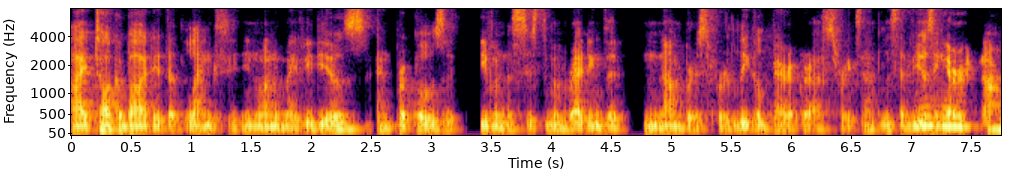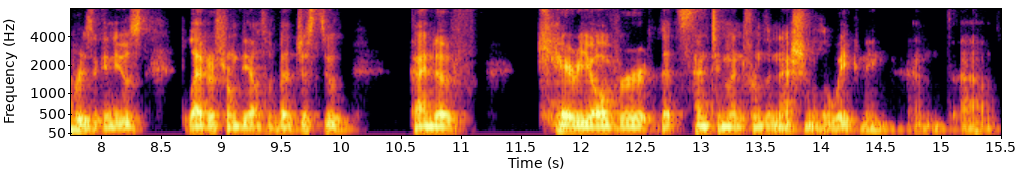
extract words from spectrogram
I talk about it at length in one of my videos and propose even a system of writing the numbers for legal paragraphs, for example. Instead of using mm-hmm. Arabic numbers, you can use letters from the alphabet just to kind of carry over that sentiment from the national awakening and um,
